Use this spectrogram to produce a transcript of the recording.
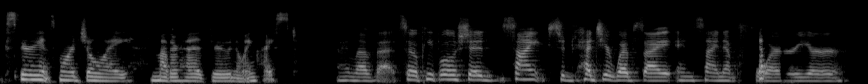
experience more joy in motherhood through knowing Christ. I love that. So people should sign should head to your website and sign up for yep. your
